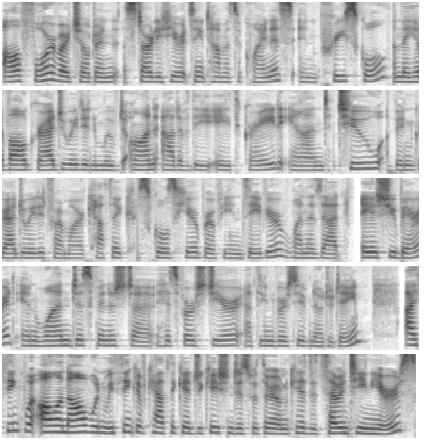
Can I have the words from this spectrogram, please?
All four of our children started here at St. Thomas Aquinas in preschool, and they have all graduated and moved on out of the eighth grade. And two have been graduated from our Catholic schools here, Brophy and Xavier. One is at ASU Barrett, and one just finished uh, his first year at the University of Notre Dame. I think all in all, when we think of Catholic education just with our own kids, it's 17 years.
